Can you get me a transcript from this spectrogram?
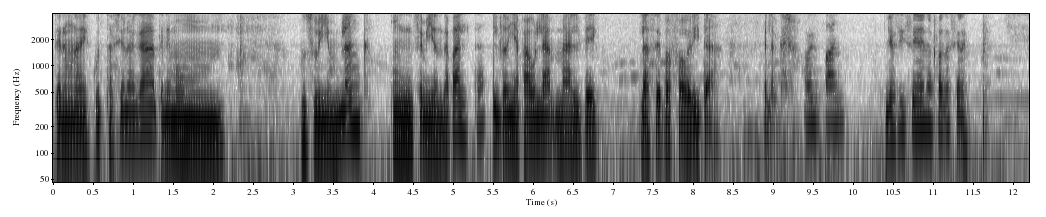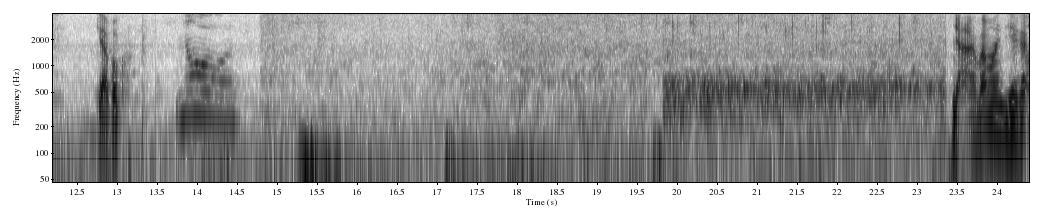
Tenemos una disgustación acá. Tenemos un, un Sauvignon Blanc, un semillón de palta. Y Doña Paula Malbec, la cepa favorita de la cara. Hoy pan. Y así se ven las vacaciones. Queda poco. No. Ya, vamos a llegar.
